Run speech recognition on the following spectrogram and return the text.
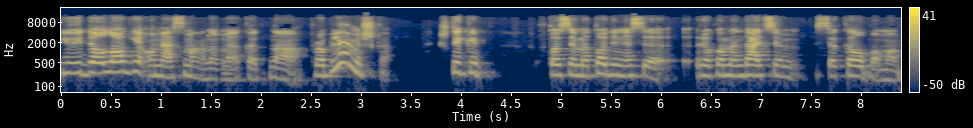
jų ideologiją, o mes manome, kad, na, problemiška. Štai kaip tose metodinėse rekomendacijose kalbama.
